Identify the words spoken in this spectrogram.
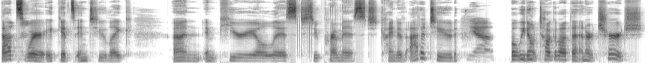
That's where it gets into like an imperialist, supremacist kind of attitude. Yeah. But we don't talk about that in our church.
